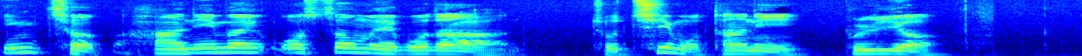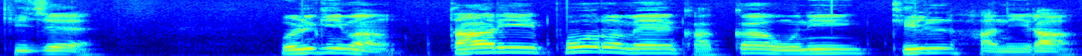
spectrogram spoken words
인첩 한임의 옷소매보다 좋지 못하니 불려 기재 월기망 달이 보름에 가까우니 길하니라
